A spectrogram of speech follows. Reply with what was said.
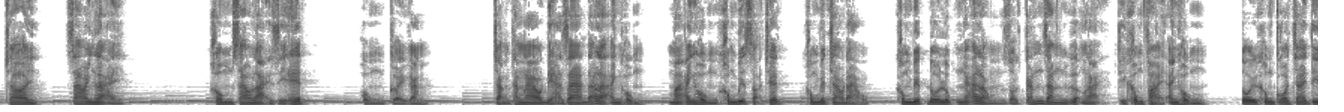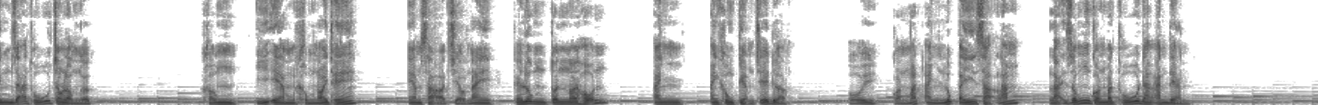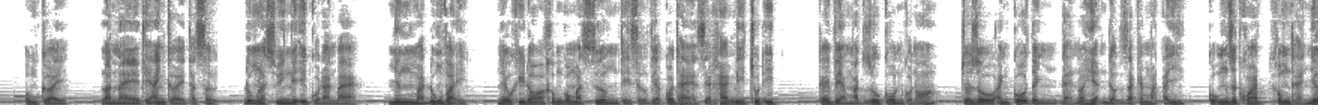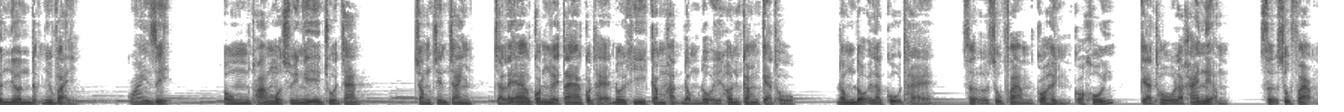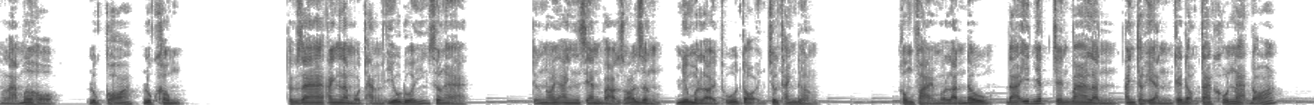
Trời, sao anh lại? Không sao lại gì hết. Hùng cười gằn. Chẳng thằng nào đẻ ra đã là anh hùng, mà anh hùng không biết sợ chết, không biết trao đảo, không biết đôi lúc ngã lòng rồi cắn răng gượng lại thì không phải anh hùng. Tôi không có trái tim dã thú trong lòng ngực. Không ý em không nói thế. Em sợ chiều nay cái lúc tuấn nói hỗn, anh anh không kiểm chế được. Ôi, con mắt anh lúc ấy sợ lắm, lại giống con mắt thú đang ăn đèn. Hùng cười, lần này thì anh cười thật sự, đúng là suy nghĩ của đàn bà. Nhưng mà đúng vậy, nếu khi đó không có mặt xương thì sự việc có thể sẽ khác đi chút ít. Cái vẻ mặt du côn của nó cho dù anh cố tình để nó hiện được ra cái mặt ấy, cũng dứt khoát không thể nhơn nhơn được như vậy. Quái gì? Ông thoáng một suy nghĩ chua chát. Trong chiến tranh, chả lẽ con người ta có thể đôi khi căm hận đồng đội hơn căm kẻ thù? Đồng đội là cụ thể, sự xúc phạm có hình, có khối, kẻ thù là khái niệm, sự xúc phạm là mơ hồ, lúc có, lúc không. Thực ra anh là một thằng yếu đuối, sương à tiếng nói anh xen vào gió rừng như một lời thú tội trước thánh đường. Không phải một lần đâu, đã ít nhất trên ba lần anh thực hiện cái động tác khốn nạn đó.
